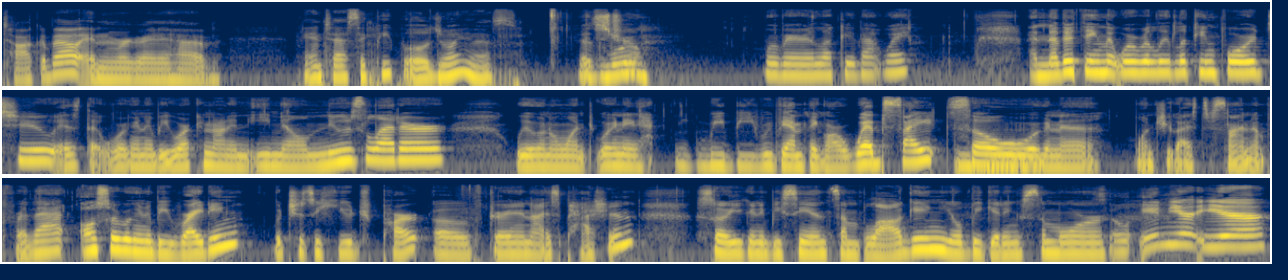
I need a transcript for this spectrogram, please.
talk about, and we're gonna have fantastic people join us That's well. true. We're very lucky that way. Another thing that we're really looking forward to is that we're going to be working on an email newsletter. We're going to want we're going to be revamping our website, so Mm-hmm. we're going to want you guys to sign up for that. Also, we're going to be writing, which is a huge part of Dre and I's passion. So you're going to be seeing some blogging. You'll be getting some more So in your ear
